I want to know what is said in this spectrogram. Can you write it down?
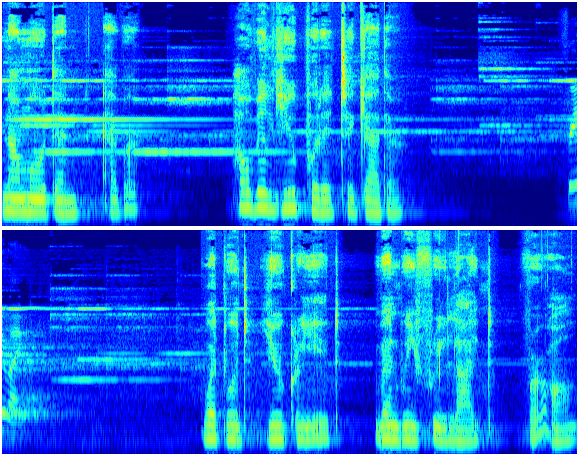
now more than ever. How will you put it together? Free light. What would you create when we free light for all?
